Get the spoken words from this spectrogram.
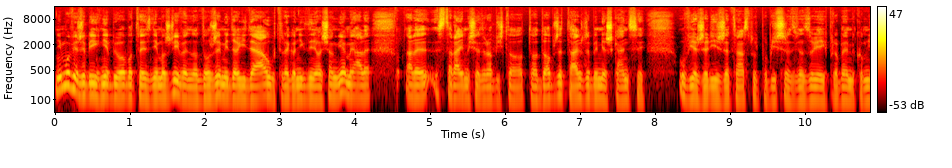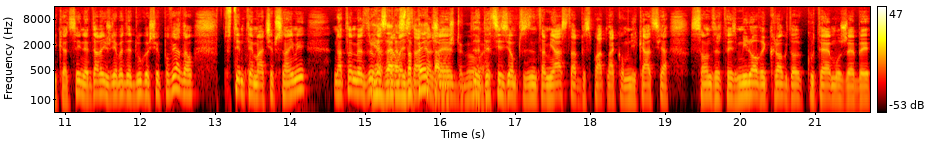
Nie mówię, żeby ich nie było, bo to jest niemożliwe. No, dążymy do ideału, którego nigdy nie osiągniemy, ale, ale starajmy się zrobić to, to dobrze, tak, żeby mieszkańcy uwierzyli, że transport publiczny rozwiązuje ich problemy komunikacyjne. Dalej już nie będę długo się opowiadał w tym temacie przynajmniej. Natomiast druga Ja sprawa jest taka, że. Decyzją prezydenta miasta, bezpłatna komunikacja. Sądzę, że to jest milowy krok do, ku temu, żeby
